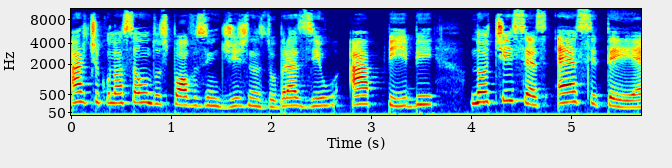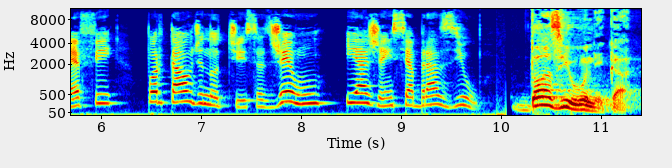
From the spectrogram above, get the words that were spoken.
Articulação dos Povos Indígenas do Brasil, a PIB, Notícias STF, Portal de Notícias G1 e Agência Brasil. Dose Única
